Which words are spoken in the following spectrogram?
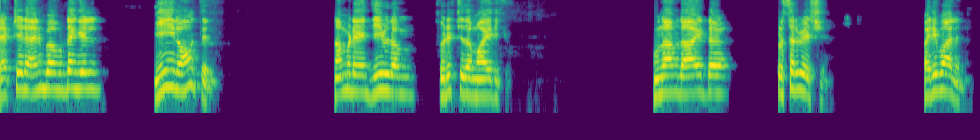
രക്ഷയുടെ അനുഭവം ഉണ്ടെങ്കിൽ ഈ ലോകത്തിൽ നമ്മുടെ ജീവിതം സുരക്ഷിതമായിരിക്കും. മൂന്നാമതായിട്ട് പ്രിസർവേഷൻ പരിപാലനം.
